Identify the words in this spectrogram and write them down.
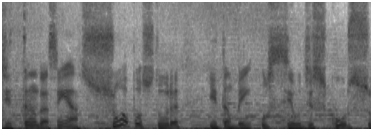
ditando assim a sua postura e também o seu discurso.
